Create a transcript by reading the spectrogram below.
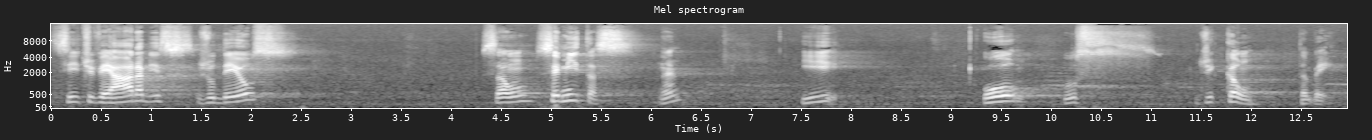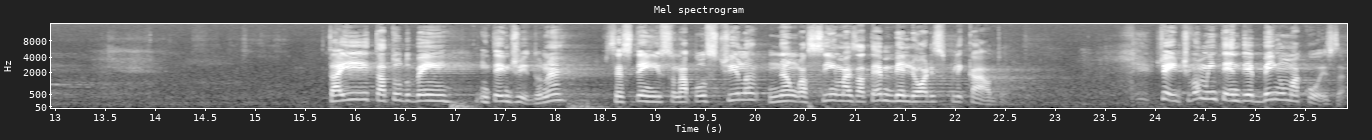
Se tiver árabes, judeus, são semitas, né? E ou os de cão também. Tá aí, tá tudo bem entendido, né? Vocês têm isso na apostila, não assim, mas até melhor explicado. Gente, vamos entender bem uma coisa.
